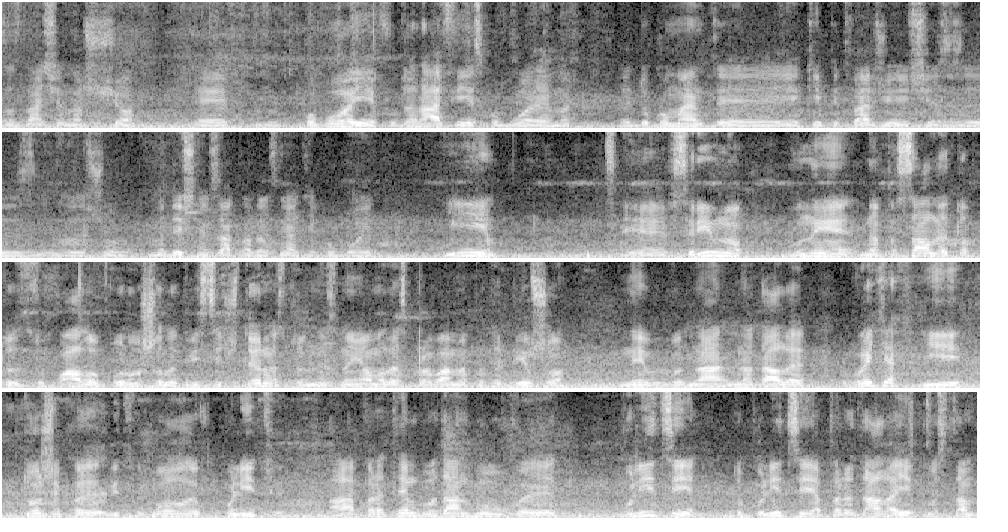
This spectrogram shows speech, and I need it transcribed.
зазначено, що побої, фотографії з побоями, е, документи, які підтверджують, що, в медичних закладах зняті побої. І е, все рівно вони написали, тобто зухвало порушили 214, не знайомили з правами потерпівшого, не надали витяг і теж відфутболили в поліцію. А перед тим Богдан був в е, поліції, то поліція передала якусь там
